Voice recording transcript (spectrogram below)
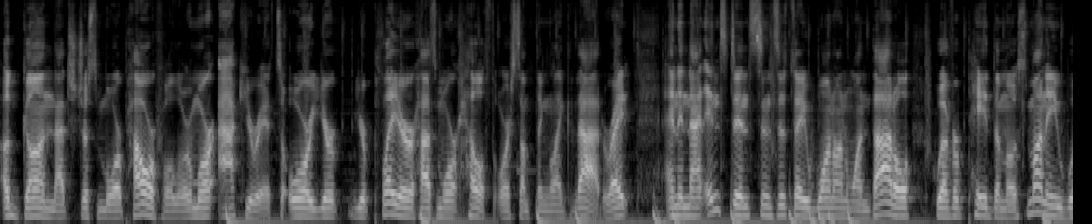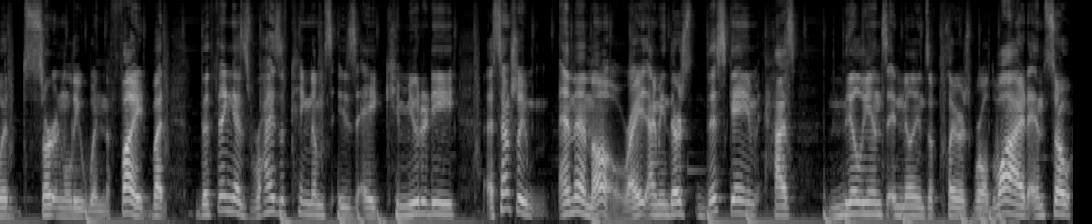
a gun that's just more powerful or more accurate or your your player has more health or something like that right? And in that instance since it's a one-on-one -on -one battle whoever paid the most money would certainly win the fight. But the thing is rise of kingdoms is a community essentially mmo right? I mean there's this game has millions and millions of players worldwide and so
